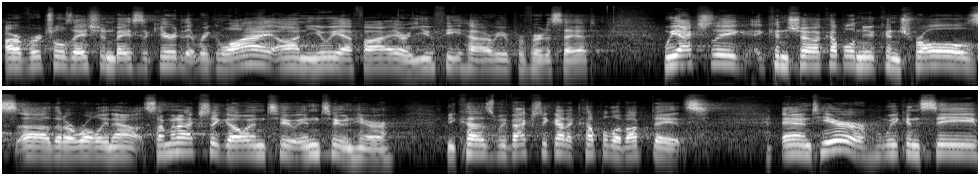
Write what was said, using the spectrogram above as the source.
are virtualization-based security that rely on UEFI or UFI, however you prefer to say it we actually can show a couple new controls uh, that are rolling out. So I'm going to actually go into Intune here because we've actually got a couple of updates. And here we can see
